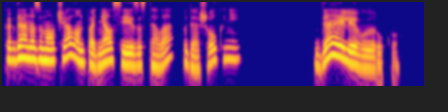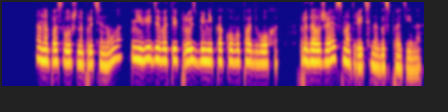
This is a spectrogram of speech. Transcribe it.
Когда она замолчала, он поднялся из-за стола, подошел к ней. «Дай левую руку». Она послушно протянула, не видя в этой просьбе никакого подвоха, продолжая смотреть на господина.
